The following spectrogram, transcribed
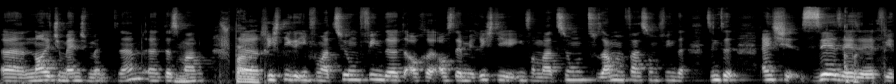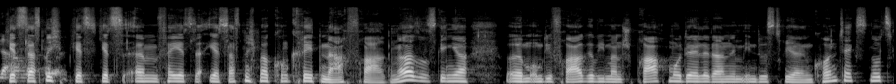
äh, Knowledge Management, ne, äh, dass mhm. man äh, richtige Informationen findet, auch äh, aus dem richtigen Informationen, Zusammenfassung finde, sind eigentlich sehr, sehr, sehr viele. Jetzt lass mich, jetzt, jetzt, ähm, jetzt, jetzt lass mich mal konkret nachfragen. Ne? Also es ging ja ähm, um die Frage, wie man Sprachmodelle dann im industriellen Kontext nutzt.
